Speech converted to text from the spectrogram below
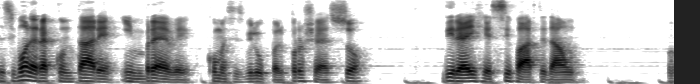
se si vuole raccontare in breve come si sviluppa il processo, direi che si parte da un, eh,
